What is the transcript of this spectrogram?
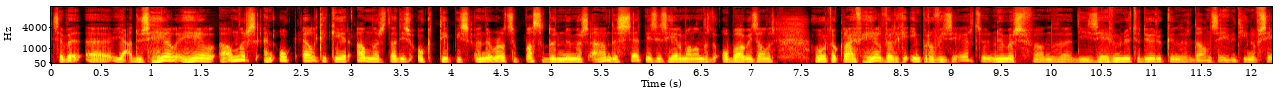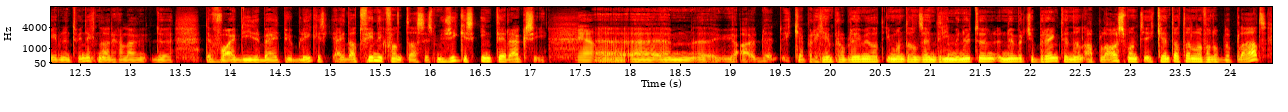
ze hebben ja, dus heel, heel anders. En ook elke keer anders. Dat is ook typisch Underworld. Ze passen de nummers aan. De setlist is helemaal anders. De opbouw is anders. Er wordt ook live heel veel geïmproviseerd. Nummers van die zeven minuten duren, kunnen er dan 17 of 27, naar gelang de, de vibe die er bij het publiek is. Ja, dat vind ik fantastisch. Muziek is interactie. Ja. Uh, uh, ja, ik heb er geen probleem mee dat iemand dan zijn drie minuten een nummertje brengt en dan applaus, want je kent dat dan al van op de plaat.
